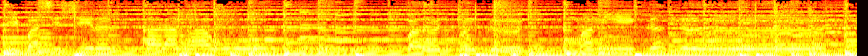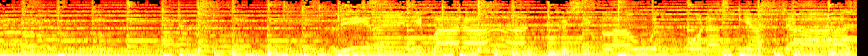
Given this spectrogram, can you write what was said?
di basisir karang hawu baheut bengkeut mani kekeut lire ibarat gesik laut podasnya cas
